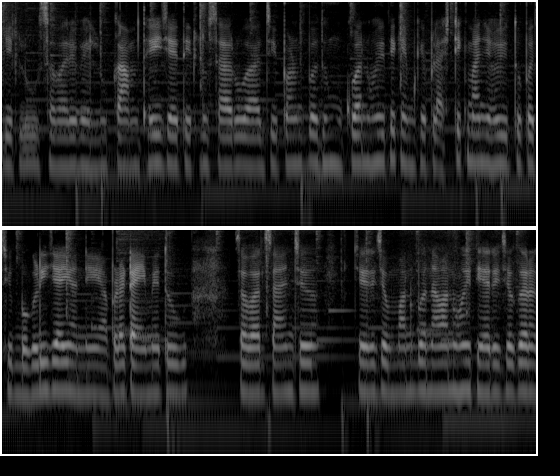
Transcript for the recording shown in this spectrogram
જેટલું સવારે વહેલું કામ થઈ જાય તેટલું સારું આ જે પણ બધું મૂકવાનું હોય તે, કેમ કે પ્લાસ્ટિકમાં જ હોય તો પછી બગડી જાય અને આપણા ટાઈમે તો સવાર સાંજ જ્યારે જમવાનું બનાવવાનું હોય ત્યારે જ અગર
